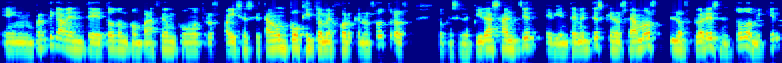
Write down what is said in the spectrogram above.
en prácticamente todo en comparación con otros países que están un poquito mejor que nosotros. Lo que se le pide a Sánchez, evidentemente, es que no seamos los peores en todo, Miquel.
